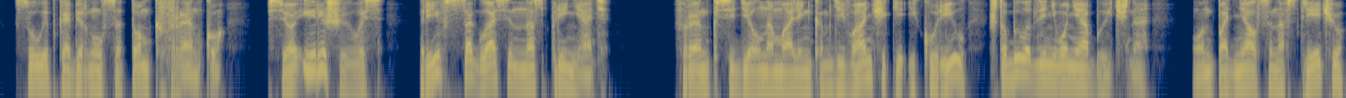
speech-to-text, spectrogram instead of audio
— с улыбкой обернулся Том к Фрэнку. «Все и решилось. Ривз согласен нас принять». Фрэнк сидел на маленьком диванчике и курил, что было для него необычно — он поднялся навстречу,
